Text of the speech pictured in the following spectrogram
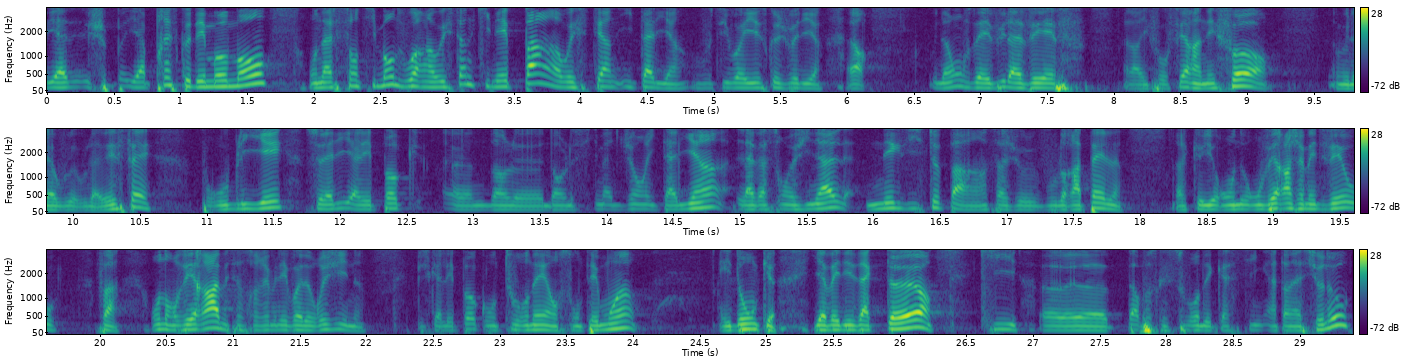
il, y a, presque des moments, on a le sentiment de voir un western qui n'est pas un western italien, si vous voyez ce que je veux dire. Alors, évidemment, vous avez vu la VF. Alors, il faut faire un effort, vous l'avez fait, pour oublier. Cela dit, à l'époque, euh, dans, le, dans le cinéma de genre italien, la version originale n'existe pas. Hein, ça, je vous le rappelle. On ne verra jamais de VO. Enfin, on en verra, mais ça ne sera jamais les voix d'origine, puisqu'à l'époque, on tournait en son témoin. Et donc, il y avait des acteurs qui, euh, parce que c'est souvent des castings internationaux,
